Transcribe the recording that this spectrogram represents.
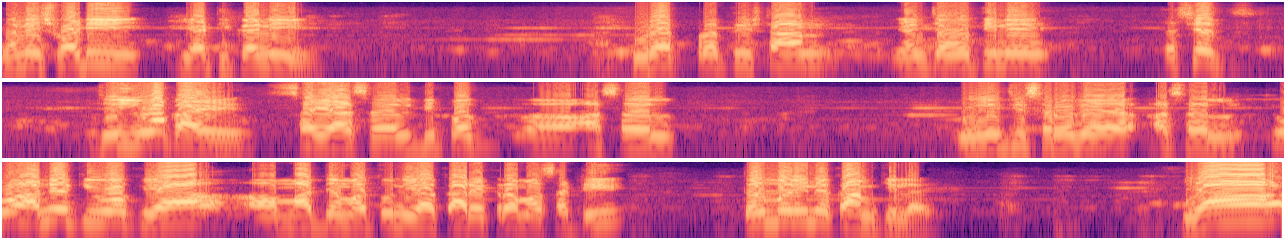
गणेशवाडी या ठिकाणी विराट प्रतिष्ठान यांच्या वतीने तसेच जे युवक आहे साई असल दीपक असल निलेशजी सर्वोदय असल किंवा अनेक युवक या माध्यमातून या कार्यक्रमासाठी तळमळीने काम केलं आहे या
